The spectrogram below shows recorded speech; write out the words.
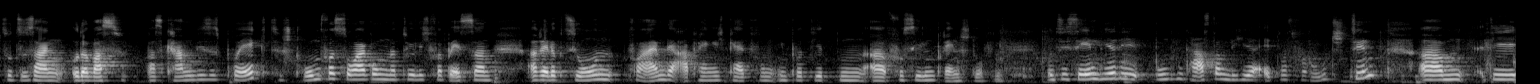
sozusagen, oder was, was kann dieses Projekt? Stromversorgung natürlich verbessern, Reduktion vor allem der Abhängigkeit von importierten äh, fossilen Brennstoffen. Und Sie sehen hier die bunten Kasten, die hier etwas verrutscht sind. Ähm, die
